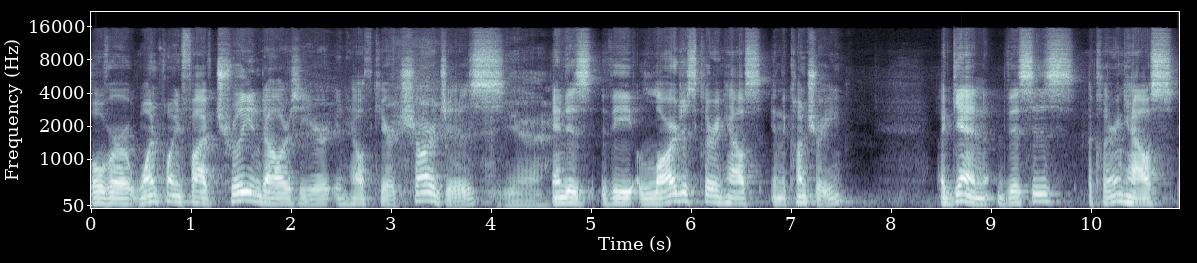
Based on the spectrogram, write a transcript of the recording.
over 1.5 trillion dollars a year in healthcare charges, Yeah. and is the largest clearinghouse in the country. Again, this is a clearinghouse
